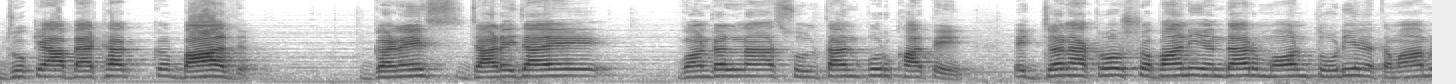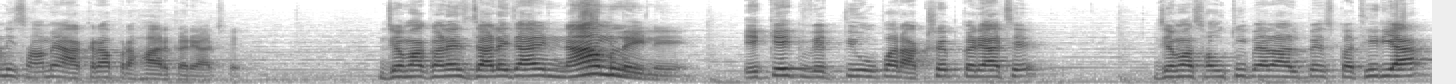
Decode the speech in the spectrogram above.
જો કે આ બેઠક બાદ ગણેશ જાડેજાએ ગોંડલના સુલતાનપુર ખાતે એક જન આક્રોશ સભાની અંદર મૌન તોડી અને તમામની સામે આકરા પ્રહાર કર્યા છે. જેમાં ગણેશ જાડેજાએ નામ લઈને એક એક વ્યક્તિઓ ઉપર આક્ષેપ કર્યા છે. જેમાં સૌથી પહેલાં અલ્પેશ કથિરિયા,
